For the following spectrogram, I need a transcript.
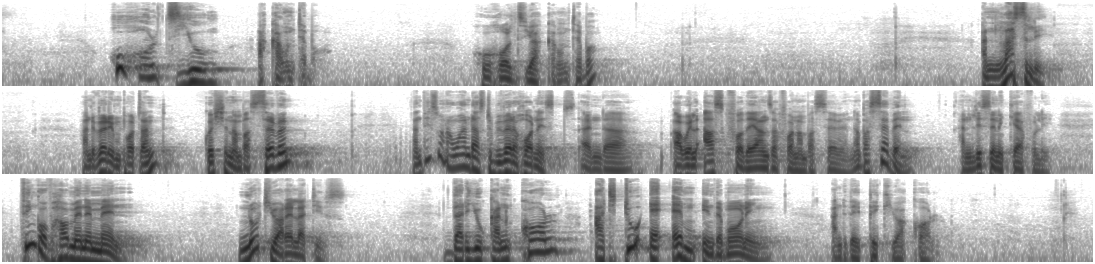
Who holds you accountable? Who holds you accountable? And lastly, and very important, question number seven. And this one I want us to be very honest, and uh, I will ask for the answer for number seven. Number seven, and listen carefully. Think of how many men, not your relatives, that you can call at 2 a.m. in the morning and they pick your call.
